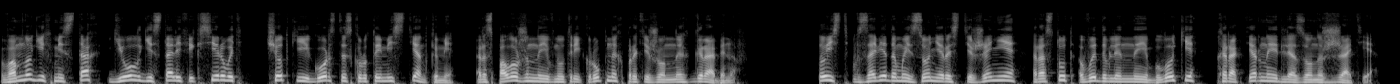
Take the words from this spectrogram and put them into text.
Во многих местах геологи стали фиксировать четкие горсты с крутыми стенками, расположенные внутри крупных протяженных грабинов. То есть в заведомой зоне растяжения растут выдавленные блоки, характерные для зоны сжатия.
